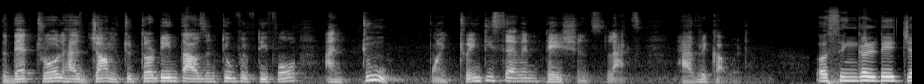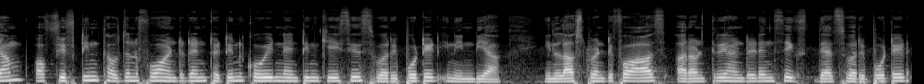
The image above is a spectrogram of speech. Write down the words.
The death toll has jumped to 13,254 and 2.27 patients lakhs have recovered. A single day jump of 15,413 COVID-19 cases were reported in India. In last 24 hours, around 306 deaths were reported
